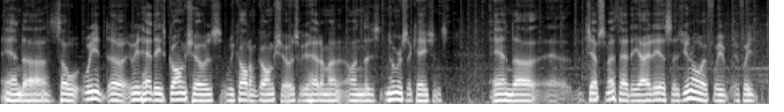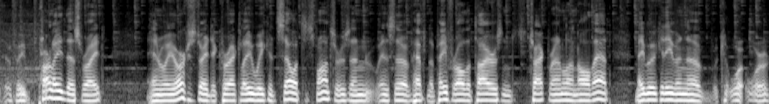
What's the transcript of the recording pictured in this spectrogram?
And uh, so we'd uh, we'd had these gong shows. We called them gong shows. We had them on, on these numerous occasions. And Jeff Smith had the idea. Says, you know, if we if we if we parlayed this right, and we orchestrated it correctly, we could sell it to sponsors, and instead of having to pay for all the tires and track rental and all that, maybe we could even uh, work,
